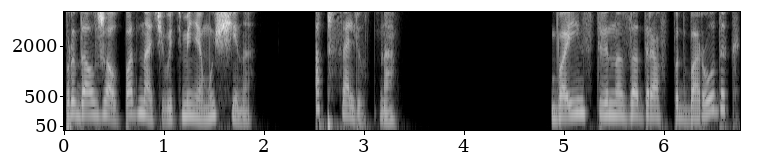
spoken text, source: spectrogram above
Продолжал подначивать меня мужчина. Абсолютно. Воинственно задрав подбородок,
